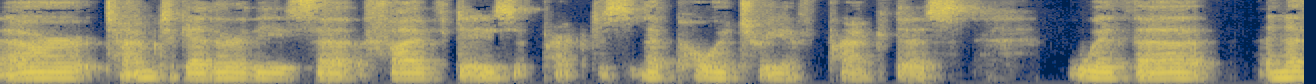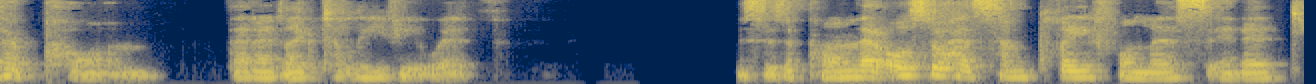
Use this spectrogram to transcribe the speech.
our time together, these uh, five days of practice, the poetry of practice, with uh, another poem that I'd like to leave you with. This is a poem that also has some playfulness in it,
